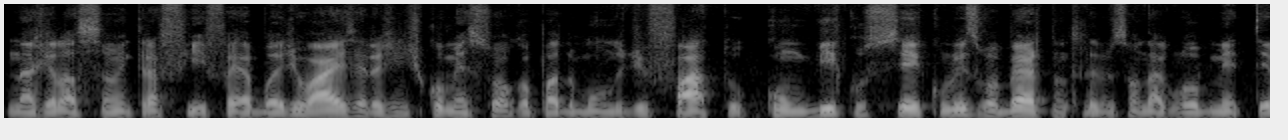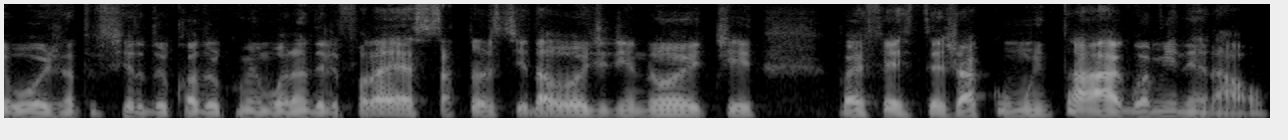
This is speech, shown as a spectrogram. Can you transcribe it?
na relação entre a FIFA e a Budweiser. A gente começou a Copa do Mundo de fato com um bico seco. Luiz Roberto, na transmissão da Globo, meteu hoje na torcida do Equador comemorando. Ele falou: essa torcida hoje de noite vai festejar com muita água mineral.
